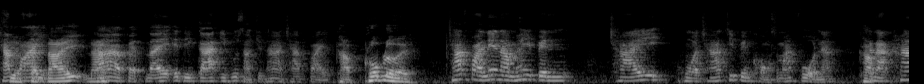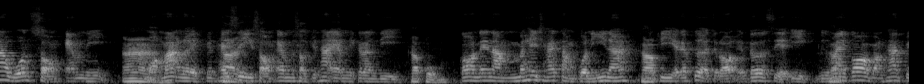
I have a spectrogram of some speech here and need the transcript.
ชาร์จเสียบไฟ แฟลชไดร์นะ อ่าแฟลชไดร์เอดีการ์ดอินพุต3.5 ชาร์จไฟ ครับ ครบเลย ชาร์จไฟแนะนำให้เป็นใช้หัวชาร์จที่เป็นของสมาร์ทโฟนนะ ครับขนาด 5 โวลต์ 2 แอมป์นี้อ่าเหมาะมากเลย เป็น Type ใช่ C 2แอมป์2.5 แอมป์นี่กำลังดี ครับผม ก็แนะนำไม่ให้ใช้ต่ำกว่านี้นะครับบางทีอะแดปเตอร์อาจจะร้อนอะแดปเตอร์เสียอีก หรือครับ ไม่ก็บางท่านไป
